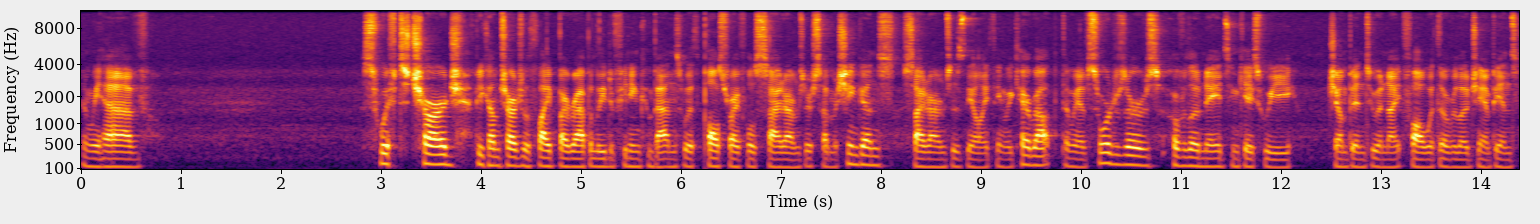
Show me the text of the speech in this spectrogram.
Then we have Swift Charge, become charged with light by rapidly defeating combatants with pulse rifles, sidearms, or submachine guns. Sidearms is the only thing we care about. Then we have sword reserves, overload nades in case we jump into a nightfall with overload champions,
